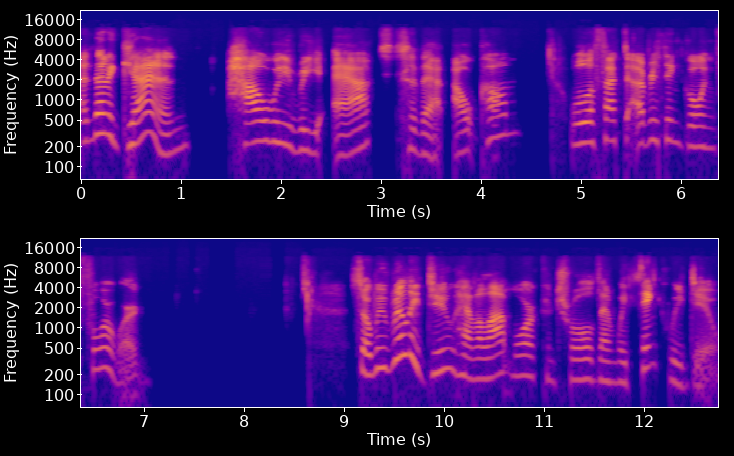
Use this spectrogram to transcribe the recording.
And then again, how we react to that outcome will affect everything going forward. So we really do have a lot more control than we think we do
